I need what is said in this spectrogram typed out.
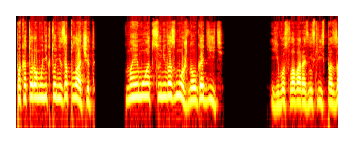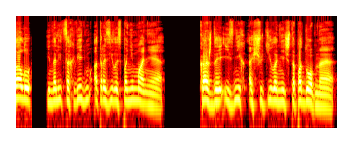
по которому никто не заплачет. Моему отцу невозможно угодить. Его слова разнеслись по залу, и на лицах ведьм отразилось понимание. Каждая из них ощутила нечто подобное.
